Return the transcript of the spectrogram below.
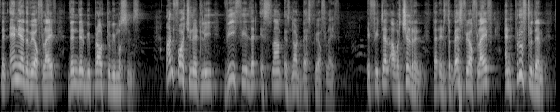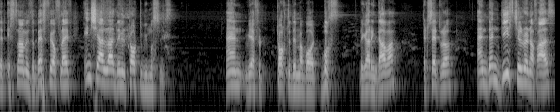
than any other way of life, then they'll be proud to be Muslims. Unfortunately, we feel that Islam is not best way of life if we tell our children that it's the best way of life and prove to them that Islam is the best way of life, inshallah, they will proud to be Muslims. And we have to talk to them about books regarding dawah, etc. And then these children of us,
